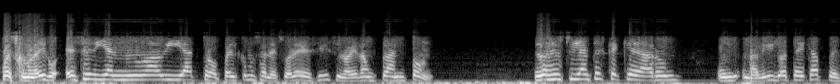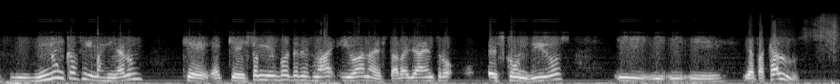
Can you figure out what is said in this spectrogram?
Pues como le digo, ese día no había tropel como se le suele decir, sino era un plantón. Los estudiantes que quedaron en la biblioteca, pues nunca se imaginaron que, que estos miembros del ESMA iban a estar allá adentro escondidos y, y- y- y- y atacarlos.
